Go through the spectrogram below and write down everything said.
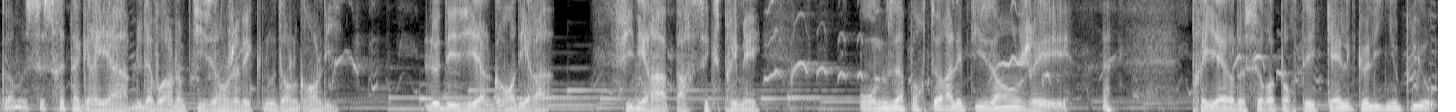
comme ce serait agréable d'avoir nos petits anges avec nous dans le grand lit. Le désir grandira, finira par s'exprimer. On nous apportera les petits anges et... prière de se reporter quelques lignes plus haut.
